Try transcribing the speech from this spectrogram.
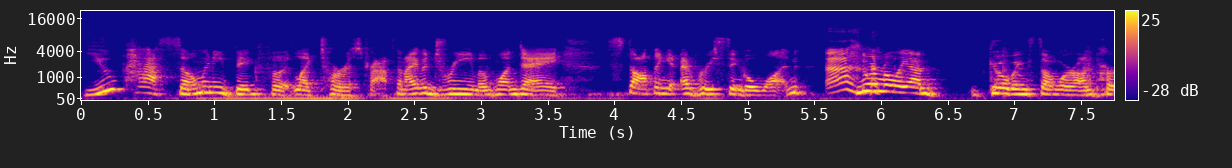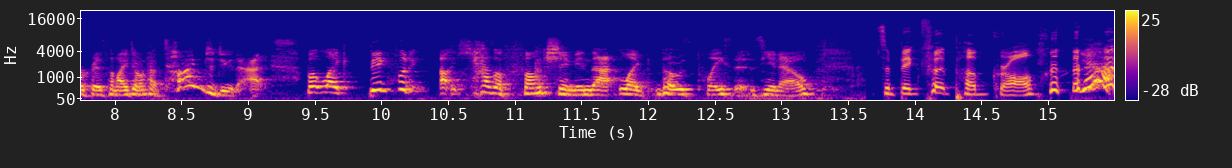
you pass so many Bigfoot like tourist traps, and I have a dream of one day stopping at every single one. Normally, I'm going somewhere on purpose and I don't have time to do that. But like Bigfoot uh, has a function in that like those places, you know. It's a Bigfoot pub crawl. yeah,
